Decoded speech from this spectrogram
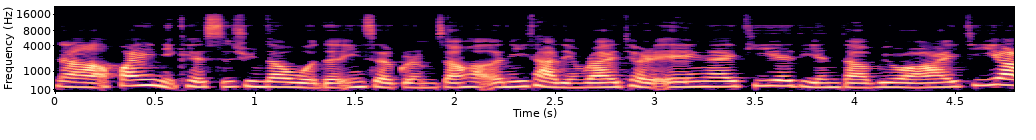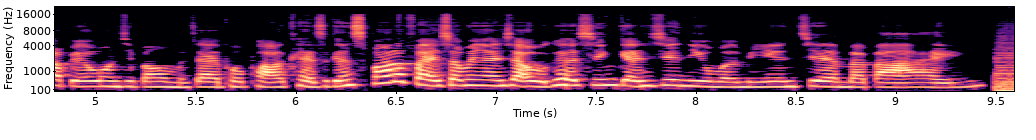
那欢迎你可以私讯到我的 Instagram 账号 Anita 点 Writer A N I T A 点 W R I T E R，不要忘记帮我们在 Apple Podcast 跟 Spotify 上面按下五颗星，感谢你。我们明天见，拜拜。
